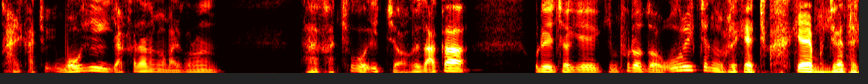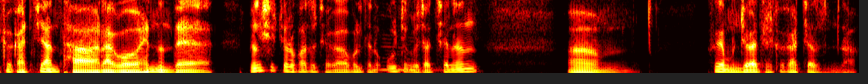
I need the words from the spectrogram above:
잘 갖추고 목이 약하다는 거 말고는 다 갖추고 있죠. 그래서 아까 우리 저기 김프로도 우울증은 그렇게 크게 문제가 될 것 같지 않다라고 했는데 명식적으로 봐도 제가 볼 때는 우울증 그 음. 자체는 음, 크게 문제가 될 것 같지 않습니다.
